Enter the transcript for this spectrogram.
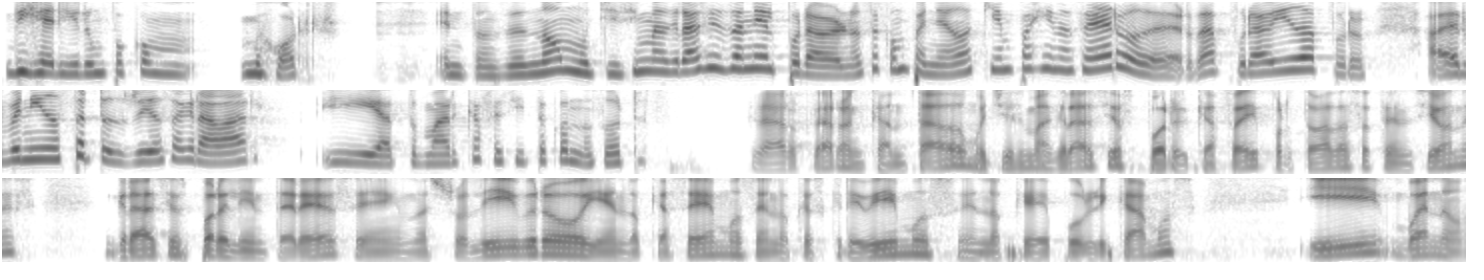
digerir un poco mejor. Entonces, no, muchísimas gracias Daniel por habernos acompañado aquí en Página Cero, de verdad, pura vida, por haber venido hasta Tres Ríos a grabar y a tomar cafecito con nosotros. Claro, claro, encantado. Muchísimas gracias por el café y por todas las atenciones. Gracias por el interés en nuestro libro y en lo que hacemos, en lo que escribimos, en lo que publicamos. Y bueno,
